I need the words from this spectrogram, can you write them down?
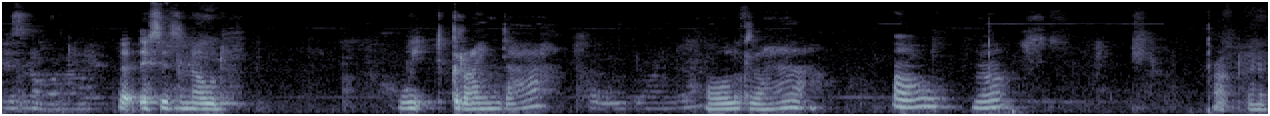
There's another one on it. Look, this is an old wheat grinder. Oh, look at that. Oh, no. Right, I'm gonna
